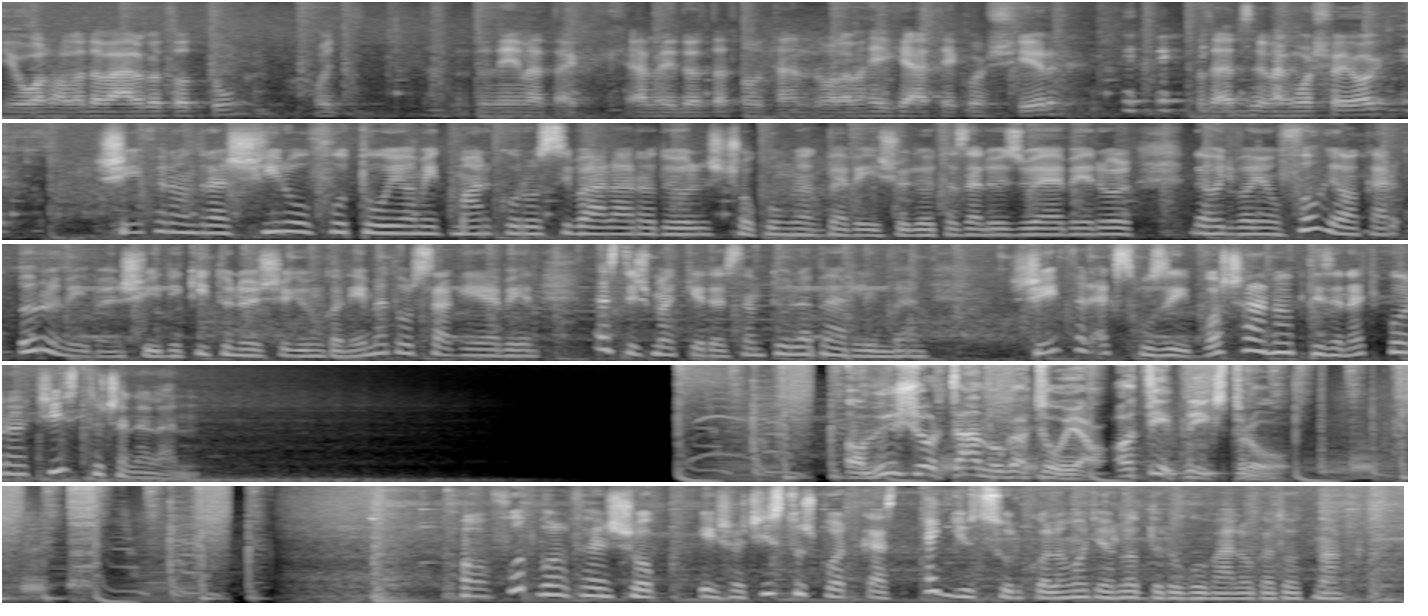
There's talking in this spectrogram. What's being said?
jól halad a válogatottunk, hogy a németek elleni döntetlen után valamelyik játékos sír, az edző meg mosolyog. Séfer András sírófotója, amit Marco Rossi vállára dől, sokunknak bevésődött az előző elvéről, de hogy vajon fog-e akár örömében sírni kitűnőségünk a németországi elvén, ezt is megkérdeztem tőle Berlinben. Séfer exkluzív vasárnap 11-kor a Csisztu Channelen. A műsor támogatója a Tipnix Pro. A Football Fanshop és a Csisztus Podcast együtt szurkol a magyar labdarúgó válogatottnak.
